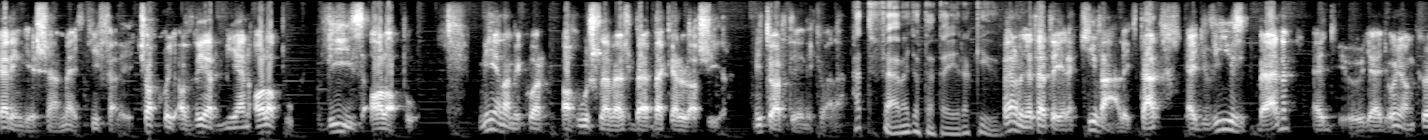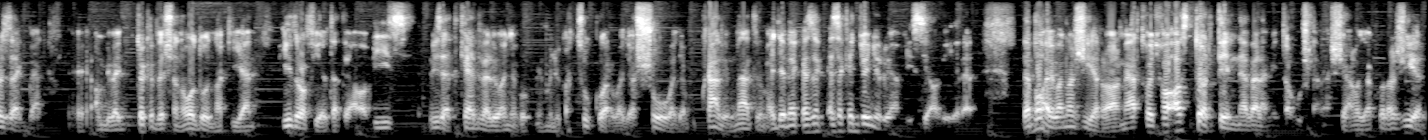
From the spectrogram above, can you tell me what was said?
keringéssel megy kifelé. Csak hogy a vér milyen alapú, víz alapú. Milyen, amikor a húslevesbe bekerül a zsír? Mi történik vele? Hát felmegy a tetejére, kiül. Felmegy a tetejére, kiválik. Tehát egy vízben, egy, ugye egy olyan közegben, eh, amiben tökéletesen oldódnak ilyen hidrofil, tehát a víz vizet kedvelő anyagok, mint mondjuk a cukor, vagy a só, vagy a kálium, nátrium, egyebek, ezek, ezeket gyönyörűen viszi a véred. De baj van a zsírral, mert hogyha az történne vele, mint a húslevessel, hogy akkor a zsír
